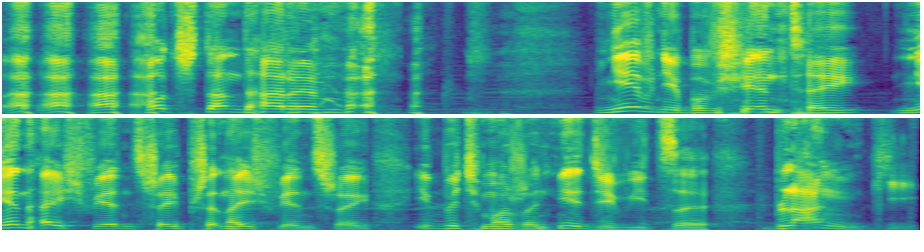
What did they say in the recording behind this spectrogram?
Pod sztandarem nie w niebo wziętej, nie najświętszej, przenajświętszej i być może nie dziewicy Blanki.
